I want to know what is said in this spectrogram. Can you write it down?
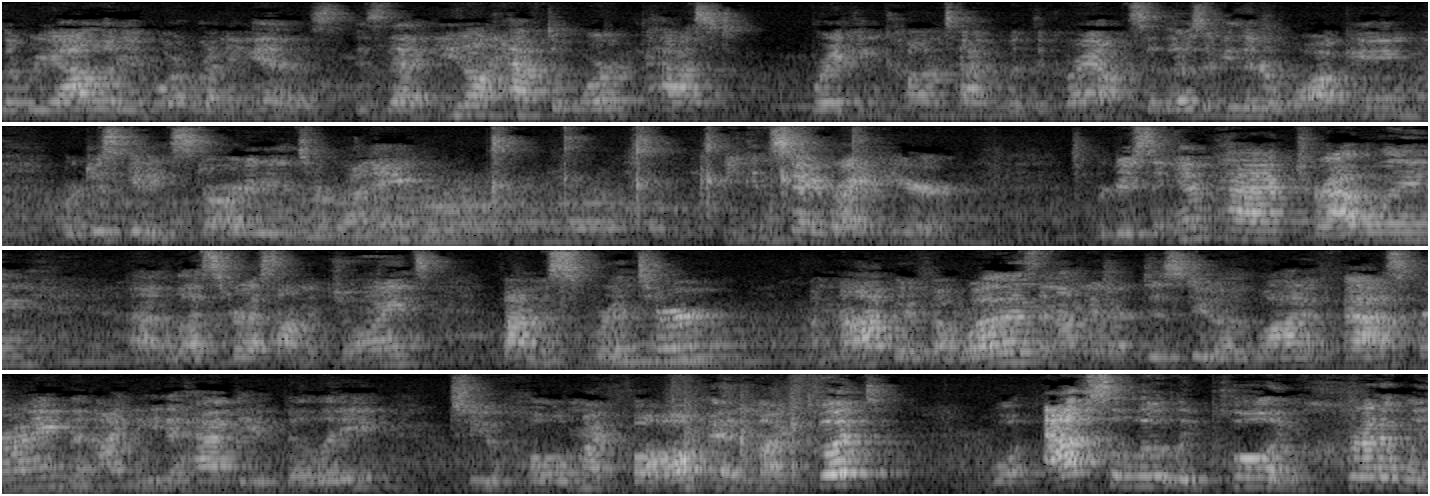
the reality of what running is, is that you don't have to work past breaking contact with the ground. So those of you that are walking or just getting started into running, you can stay right here reducing impact, traveling, uh, less stress on the joints. If I'm a sprinter, I'm not, but if I was and I'm gonna just do a lot of fast running, then I need to have the ability to hold my fall and my foot will absolutely pull incredibly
